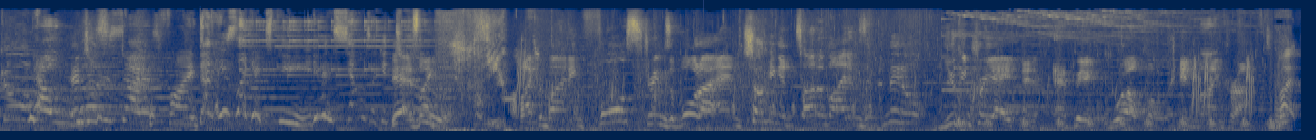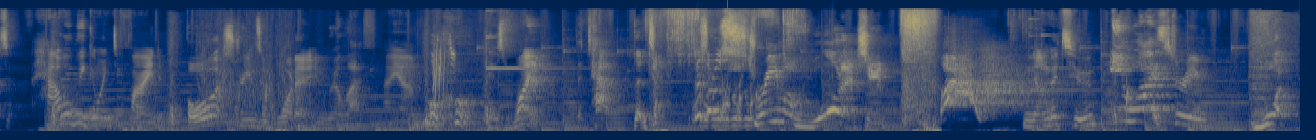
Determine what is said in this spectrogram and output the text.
cool. That it was just satisfying. That is like XP. It even sounds like it Yeah, it's like by combining four streams of water and chucking a ton of items in the middle, you can create an epic whirlpool in Minecraft. But how are we going to find four streams of water in real life? I um, there's one, the tap. The tap. There's not a stream of water, Chip. Ah! Number two, EY stream. What?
